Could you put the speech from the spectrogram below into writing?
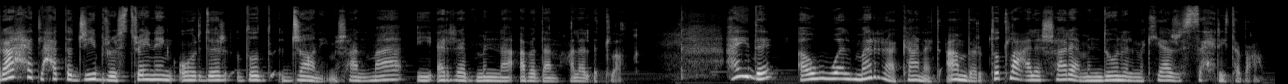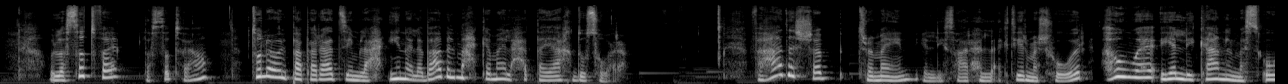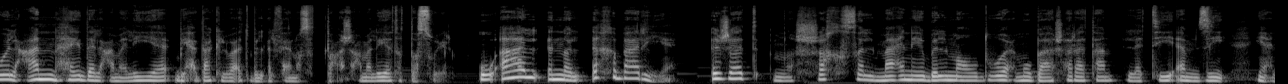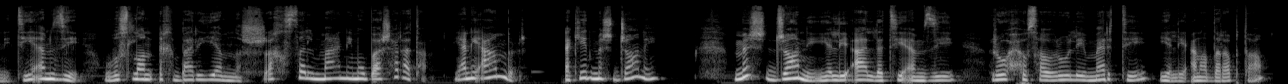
راحت لحتى تجيب restraining order ضد جوني مشان ما يقرب منا أبدا على الإطلاق. هيدي أول مرة كانت أمبر بتطلع على الشارع من دون المكياج السحري تبعها وللصدفة للصدفة طلعوا الباباراتزي ملاحقينها لباب المحكمة لحتى ياخدوا صورها فهذا الشاب ترمين يلي صار هلأ كتير مشهور هو يلي كان المسؤول عن هيدا العملية بهداك الوقت بال 2016 عملية التصوير. وقال إنه الإخبارية إجت من الشخص المعني بالموضوع مباشرة ل TMZ يعني TMZ وصلن إخبارية من الشخص المعني مباشرة يعني أمبر. أكيد مش جوني مش جوني يلي قال ل TMZ روحوا صوروا لي مرتي يلي أنا ضربتها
